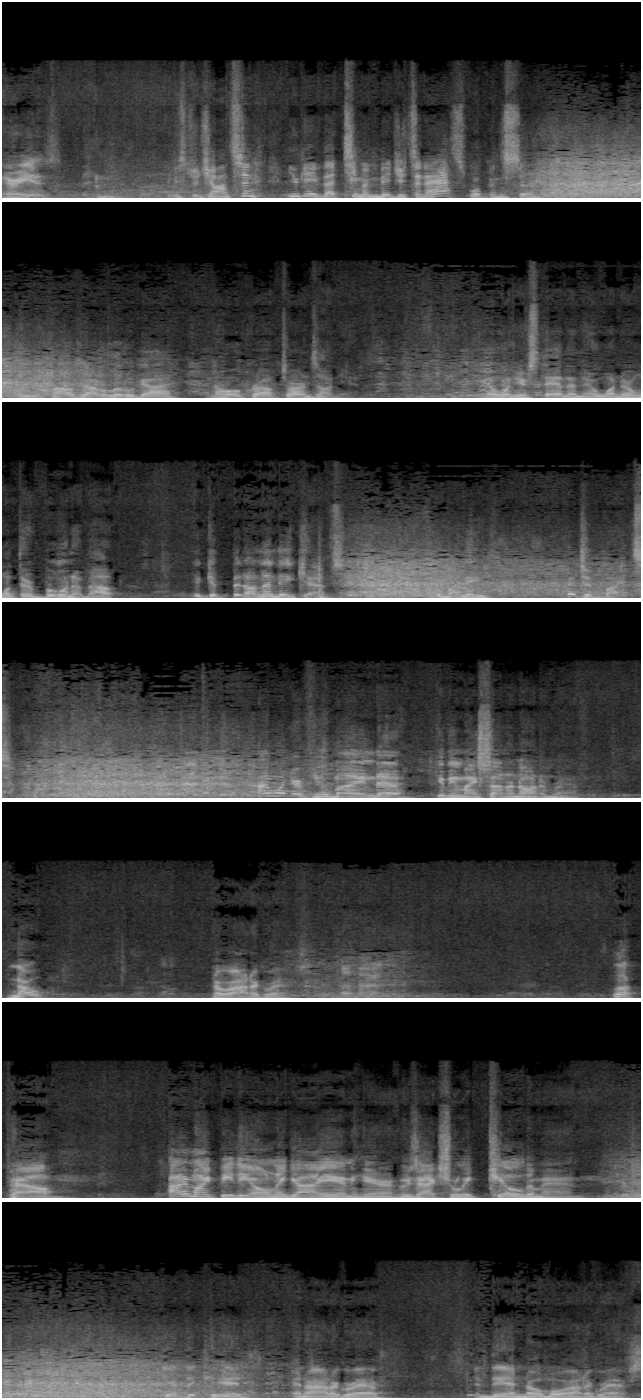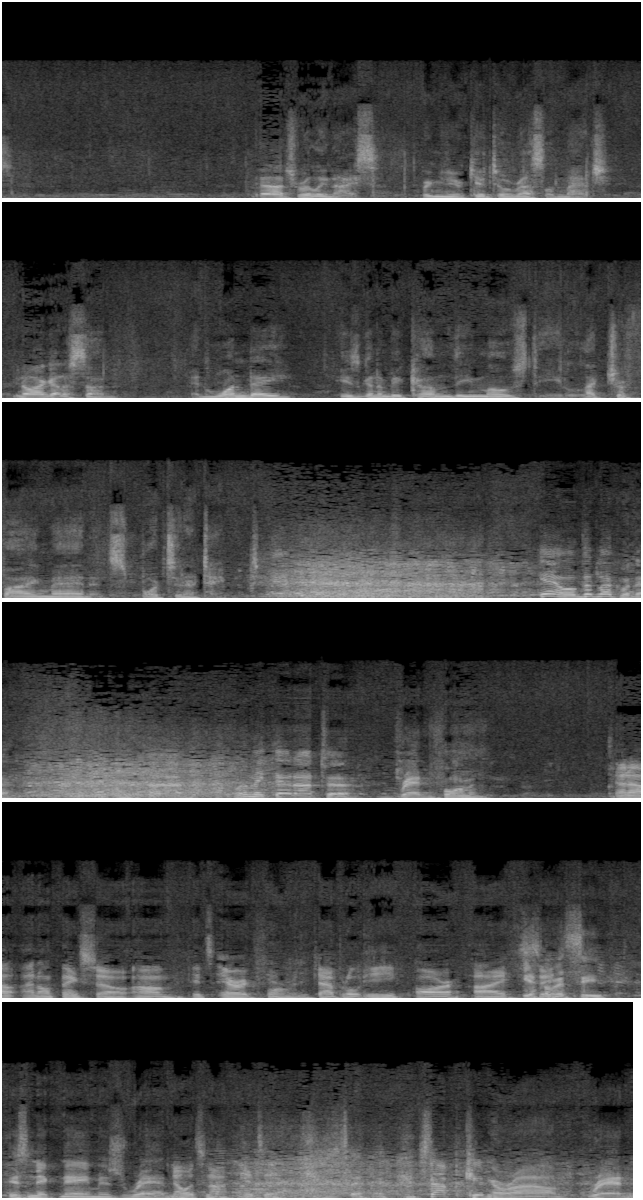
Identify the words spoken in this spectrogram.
There he is. Mr. Johnson, you gave that team of midgets an ass whooping, sir. Well, you pile drive a little guy, and the whole crowd turns on you. You know, when you're standing there wondering what they're booing about, you get bit on the kneecaps. Look at my knees. Midget bites. I wonder if you mind uh, giving my son an autograph. No. No autographs. Look, pal, I might be the only guy in here who's actually killed a man. Give the kid an autograph, and then no more autographs. Yeah, it's really nice bringing your kid to a wrestling match. You know, I got a son, and one day he's going to become the most electrifying man in sports entertainment. Yeah, well, good luck with that. Uh, want to make that out to Red Forman? No, no, I don't think so. Um, it's Eric Forman, capital E R I C. Yeah, let's see. His nickname is Red. No, it's not. It's Eric. Stop kidding around, Red.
